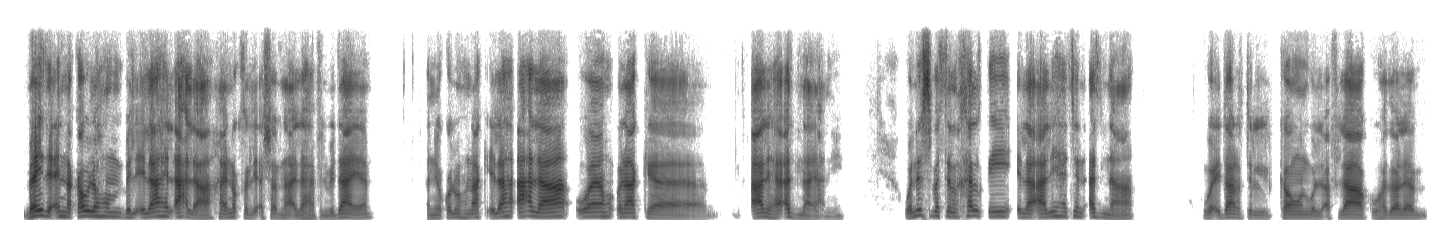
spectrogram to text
بيد أن قولهم بالإله الأعلى هاي النقطة اللي أشرنا إليها في البداية أن يقولون هناك إله أعلى وهناك آه، آلهة أدنى يعني. ونسبة الخلق إلى آلهة أدنى وإدارة الكون والأفلاك وهذول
